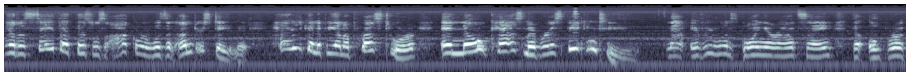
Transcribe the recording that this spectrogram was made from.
Now, to say that this was awkward was an understatement. How are you going to be on a press tour and no cast member is speaking to you? Now, everyone's going around saying that Oprah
